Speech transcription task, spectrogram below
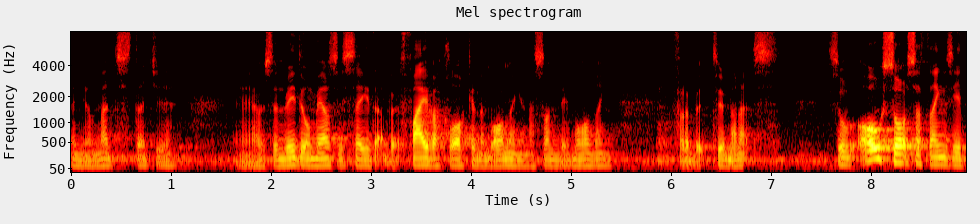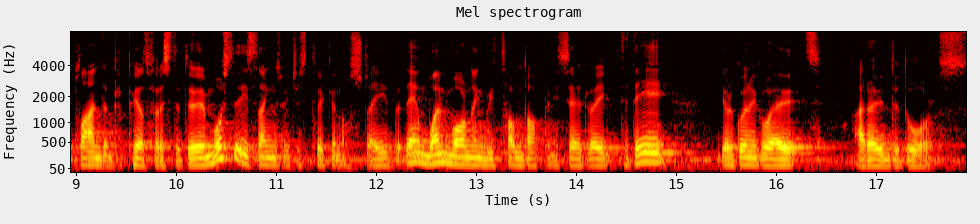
in your midst, did you? Uh, I was in Radio Merseyside at about five o'clock in the morning on a Sunday morning for about two minutes. So, all sorts of things he had planned and prepared for us to do. And most of these things we just took in our stride. But then one morning we turned up and he said, Right, today you're going to go out around the doors.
